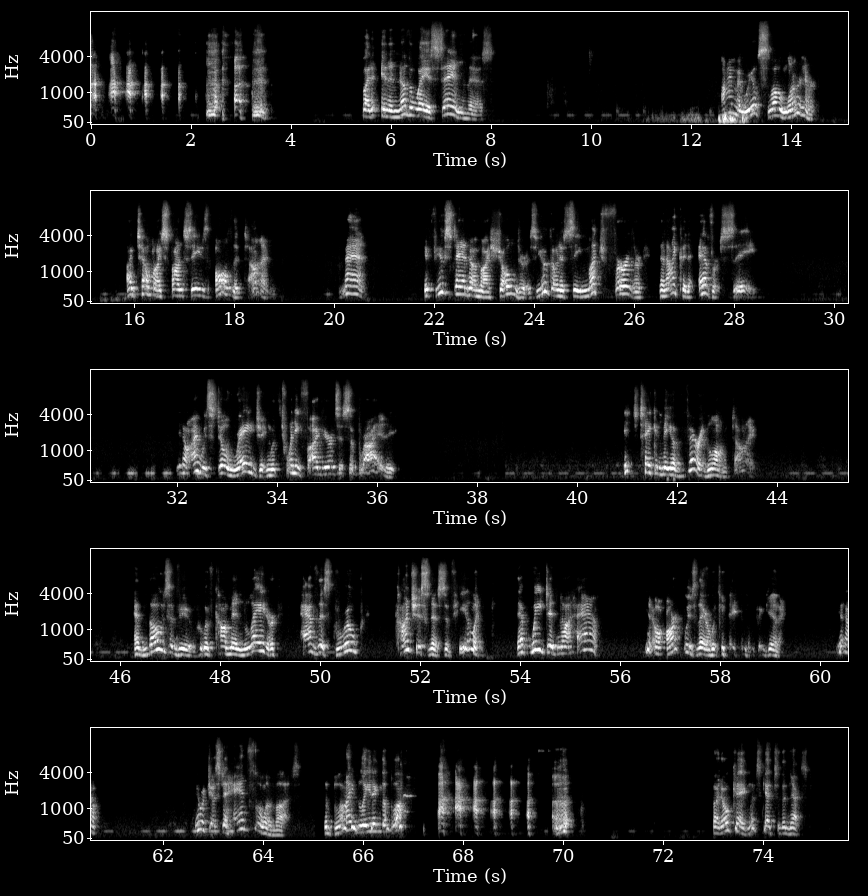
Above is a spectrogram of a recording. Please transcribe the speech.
but in another way of saying this, I'm a real slow learner. I tell my sponsees all the time, man, if you stand on my shoulders, you're going to see much further than I could ever see. You know, I was still raging with 25 years of sobriety. It's taken me a very long time. And those of you who have come in later have this group consciousness of healing that we did not have. You know, Art was there with me in the beginning. You know, there were just a handful of us, the blind leading the blind. but okay, let's get to the next.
